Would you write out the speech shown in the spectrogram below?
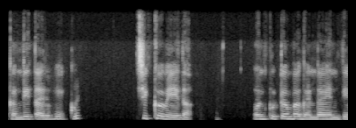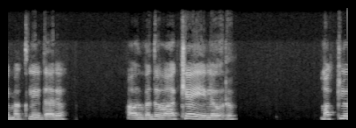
ಖಂಡಿತ ಇರಬೇಕು. ಚಿಕ್ಕ ವೇದ. ಒಂದ್ ಕುಟುಂಬ ಗಂಡ ಹೆಂಡತಿ ಮಕ್ಳು ಇದ್ದಾರೆ. ಅವ್ರು ಬಂದು ವಾಕ್ಯ ಹೇಳೋರು. ಮಕ್ಳು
